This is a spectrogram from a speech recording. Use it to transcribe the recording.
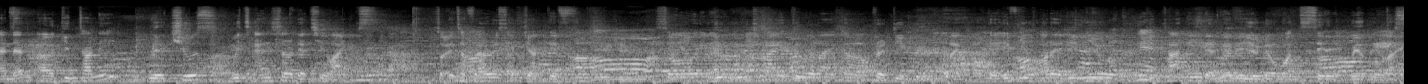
And then uh, Gintani will choose which answer that she likes. So it's a very subjective. So you, you try to like uh, predict, like okay, if you already knew Gintani, then maybe you know what she will be like.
